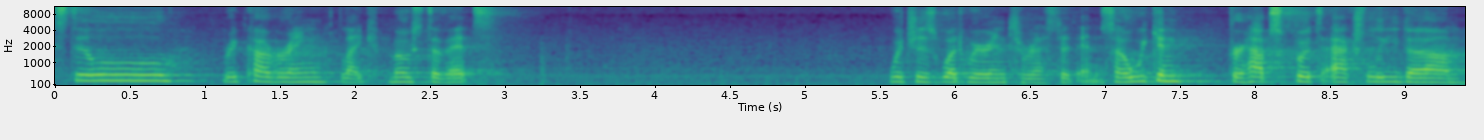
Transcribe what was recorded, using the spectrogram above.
Still recovering like most of it, which is what we're interested in. So we can perhaps put actually the,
